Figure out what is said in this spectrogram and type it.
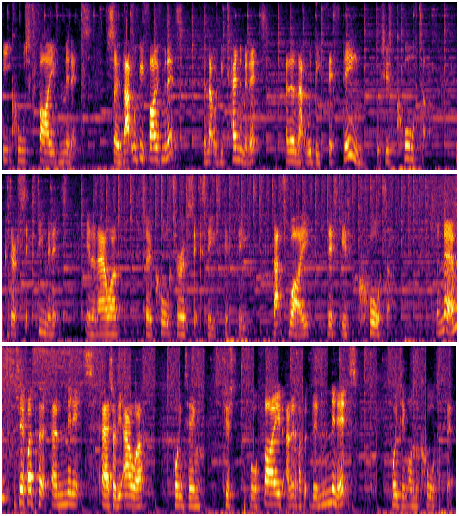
equals five minutes. So that would be five minutes, then that would be 10 minutes, and then that would be 15, which is quarter, because there are 60 minutes in an hour, so quarter of 60 is 15. That's why this is quarter. And then, to see if I put a minute, uh, sorry, the hour pointing just before five, and then if I put the minute pointing on the quarter bit.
